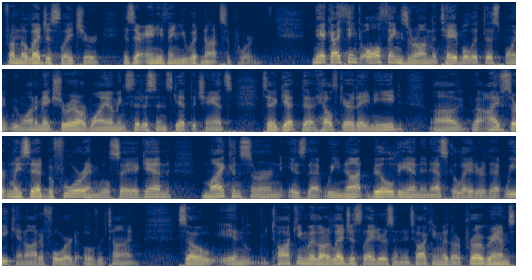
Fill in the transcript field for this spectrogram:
from the legislature? Is there anything you would not support? Nick, I think all things are on the table at this point. We want to make sure our Wyoming citizens get the chance to get the health care they need. Uh, I've certainly said before and will say again, my concern is that we not build in an escalator that we cannot afford over time. So in talking with our legislators and in talking with our programs,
